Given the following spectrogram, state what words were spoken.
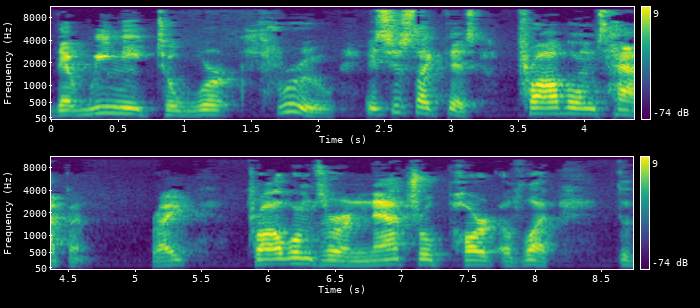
that we need to work through. It's just like this. Problems happen, right? Problems are a natural part of life. The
